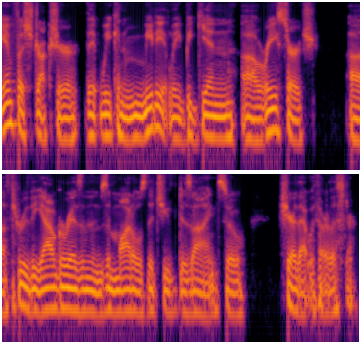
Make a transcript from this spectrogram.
infrastructure that we can immediately begin uh, research uh, through the algorithms and models that you've designed. So share that with our listener.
